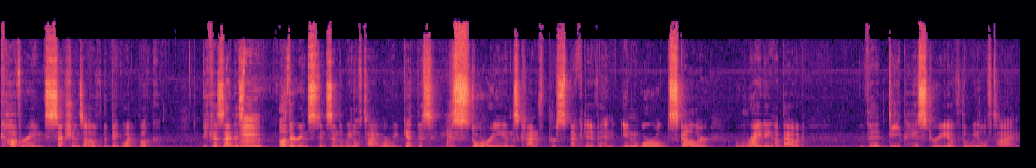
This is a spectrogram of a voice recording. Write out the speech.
covering sections of the Big White Book, because that is the other instance in the Wheel of Time where we get this historian's kind of perspective and in-world scholar writing about the deep history of the Wheel of Time.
